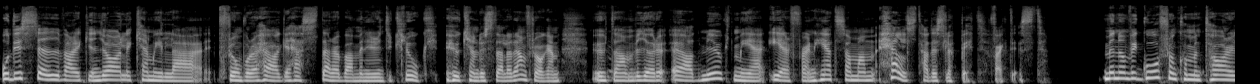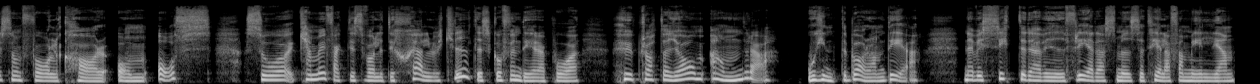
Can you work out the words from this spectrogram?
och det säger varken jag eller Camilla från våra höga hästar och bara, men är du inte klok? Hur kan du ställa den frågan? Utan vi gör det ödmjukt med erfarenhet som man helst hade sluppit faktiskt. Men om vi går från kommentarer som folk har om oss så kan man ju faktiskt vara lite självkritisk och fundera på hur pratar jag om andra? Och inte bara om det. När vi sitter där vid fredagsmyset hela familjen,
